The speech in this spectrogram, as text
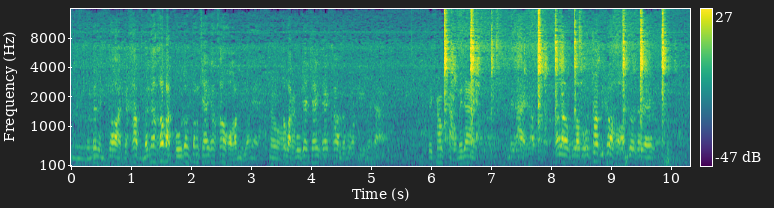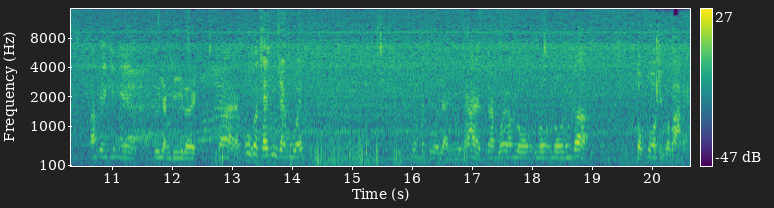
อืมๆจะไม่เป็นก้อนแต่ข้าวเหมือนกับข้าวผัดปูต้องต้องใช้ข้าวข้าวหอมอยู่แล้วไงอ๋อ ข้าวผัดปูใช้ใช้ใช้ข้าวเหลืองปกติไม่ได้ ไปข้าวขาวไม่ได้ ไม่ได้ครับเพราะเราเราชอบกินข้าวหอมด้วยก็เลย ทำเองกินเองคืออย่างดีเลยใช่แล้วกุ้งก็ใช้กุ้งแชบวยเครื่องประตัวใหญ่อยู่นะใช่แชบวยครับโลโลโลนึงก็ตกตัวสิบกว่าบาทเนี่ย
